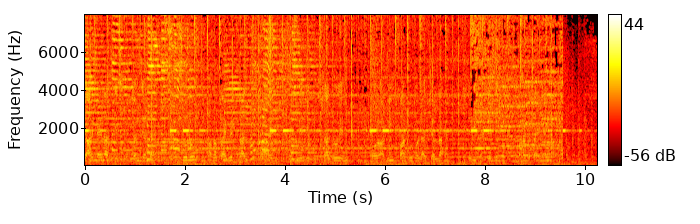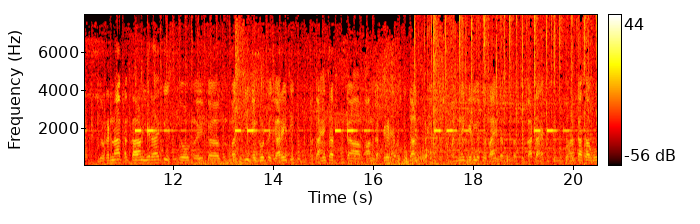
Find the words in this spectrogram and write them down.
चार का इलाज देश में रहा है। लोग अपना प्राइवेट इलाज करा रहे हैं, इसमें एक डिस्चार्ज हो गए हैं और अभी पाँच लोगों का इलाज चल रहा है, सभी खतरे से बाहर बताए गए हैं। दुर्घटना का कारण ये रहा कि जो एक बस थी लिंक रोड पर जा रही थी, और दाहिनी तरफ़ आम का पेड़ है, उसकी डाल पड़ी उसको बचने के लिए उसने बाएँ तरफ़ बस को काटा है तो हल्का सा वो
